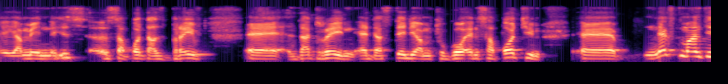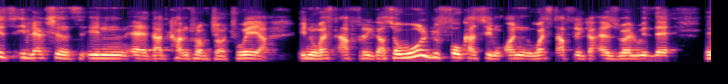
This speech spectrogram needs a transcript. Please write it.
I mean, his uh, supporters braved uh, that rain at the stadium to go and support him. Uh, next month is elections in uh, that country of George Weah in West Africa. So we will be focusing on West Africa as well with the uh,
